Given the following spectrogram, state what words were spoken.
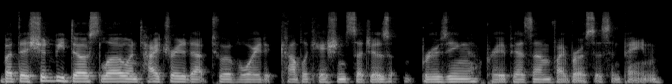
But they should be dosed low and titrated up to avoid complications such as bruising, priapism, fibrosis, and pain.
